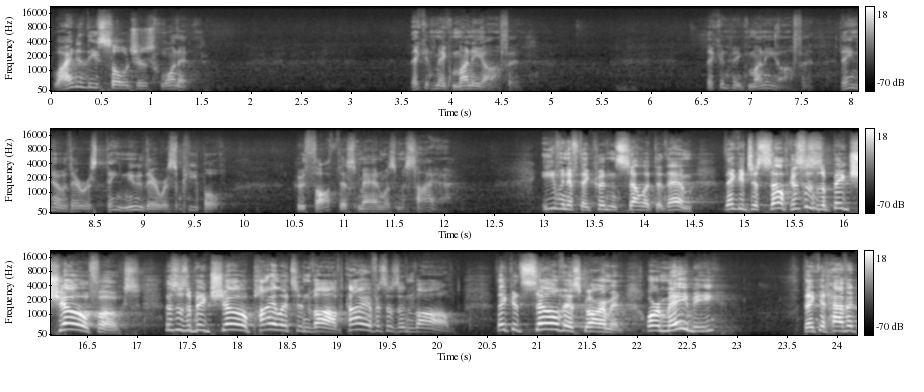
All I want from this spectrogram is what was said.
Why did these soldiers want it? They could make money off it. They could make money off it. They, know there was, they knew there was people who thought this man was Messiah. Even if they couldn't sell it to them, they could just sell it because this is a big show, folks. This is a big show. Pilate's involved, Caiaphas is involved. They could sell this garment. Or maybe they could have it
